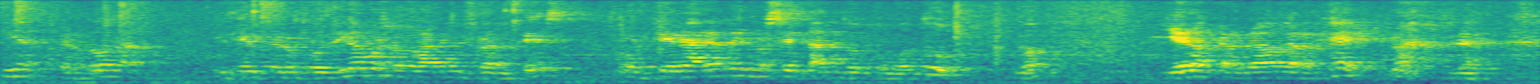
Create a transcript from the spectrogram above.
tía, perdona, dice, pero podríamos hablar en francés, porque en árabe no sé tanto como tú, ¿no? Y era cardenal de Argel. ¿no?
